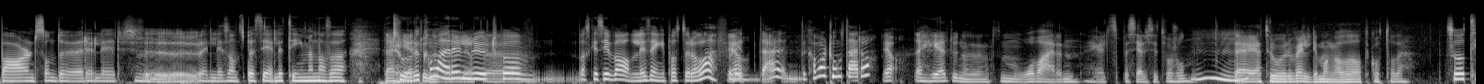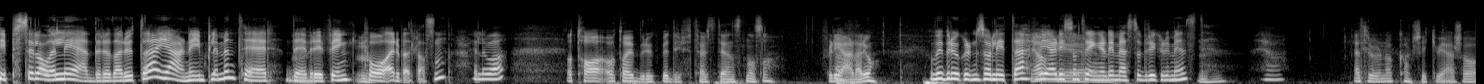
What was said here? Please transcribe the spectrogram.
barn som dør, eller øh, veldig sånn spesielle ting. Men altså, jeg tror det kan være lurt på hva skal jeg si, vanlige sengeposter òg, da. For Ja. det, det kan være tungt der òg. Ja, det er helt unødvendig at det må være en helt spesiell situasjon. Mm. Det, jeg tror veldig mange hadde hatt godt av det. Så tips til alle ledere der ute, gjerne implementer debrifing Mm. på arbeidsplassen. Eller hva? Og ta, og ta i bruk bedriftshelsetjenesten også. For de er der jo. Og vi bruker den så lite. Ja, vi er de som trenger de mest og bruker de minst. Mhm. Ja. Jeg tror nok kanskje ikke vi er så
